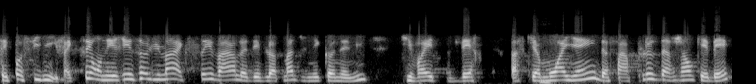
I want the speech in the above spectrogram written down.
c'est pas fini. Fait que tu sais, on est résolument axé vers le développement d'une économie qui va être verte, parce qu'il y a moyen de faire plus d'argent au Québec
